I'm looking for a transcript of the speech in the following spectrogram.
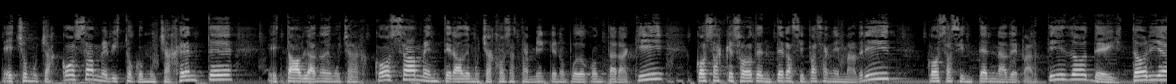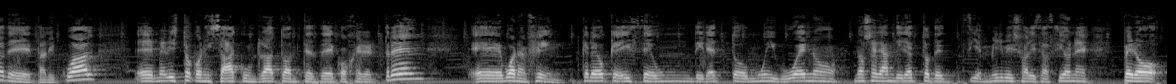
he hecho muchas cosas, me he visto con mucha gente, he estado hablando de muchas cosas, me he enterado de muchas cosas también que no puedo contar aquí, cosas que solo te enteras si pasan en Madrid, cosas internas de partidos, de historia, de tal y cual, eh, me he visto con Isaac un rato antes de coger el tren, eh, bueno, en fin, creo que hice un directo muy bueno. No serán directos de 100.000 visualizaciones, pero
